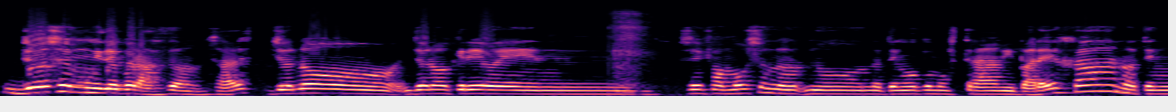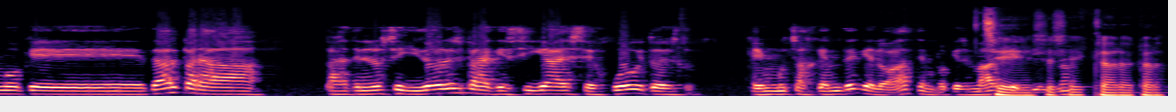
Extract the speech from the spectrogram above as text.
Yo soy muy de corazón, ¿sabes? Yo no, yo no creo en soy famoso, no, no, no tengo que mostrar a mi pareja, no tengo que tal para, para tener los seguidores, para que siga ese juego y todo esto. Que hay mucha gente que lo hacen porque es marketing, Sí, sí, ¿no? sí, claro, claro.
